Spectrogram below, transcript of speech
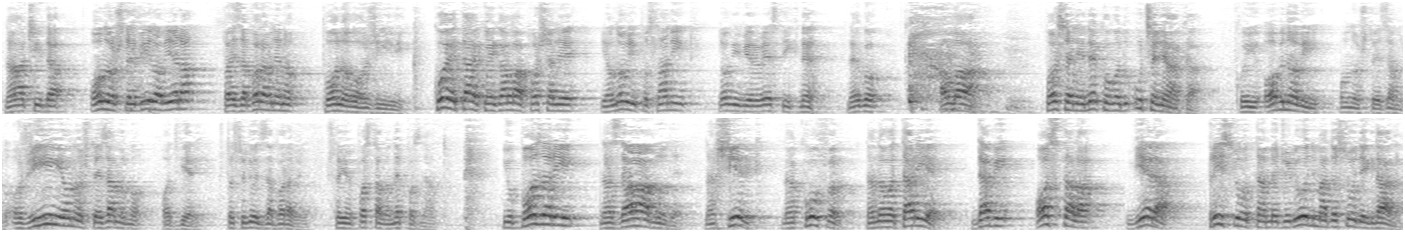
Znači da ono što je bilo vjera, pa je zaboravljeno, ponovo živi. Ko je taj koji ga Allah pošalje? Je novi poslanik, novi vjerovjesnik? Ne. Nego Allah pošalje nekog od učenjaka koji obnovi ono što je zamrlo, oživi ono što je zamrlo od vjeri, što su ljudi zaboravili, što im je postalo nepoznato. I upozori na zablude, na širk, na kufr, na novotarije, da bi ostala vjera prisutna među ljudima do sudnjeg dana.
